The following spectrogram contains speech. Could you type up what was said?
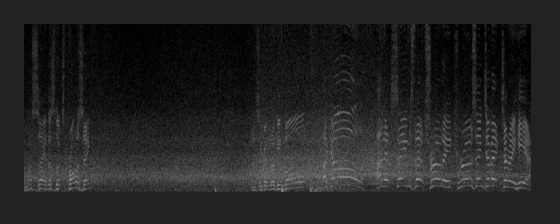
I must say, this looks promising. That's a good-looking ball. A goal! And it seems they're truly cruising to victory here.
